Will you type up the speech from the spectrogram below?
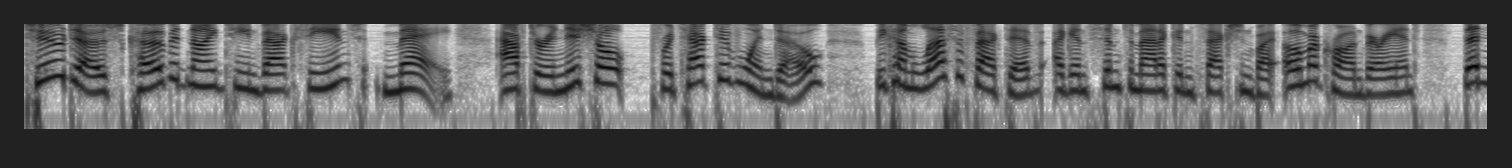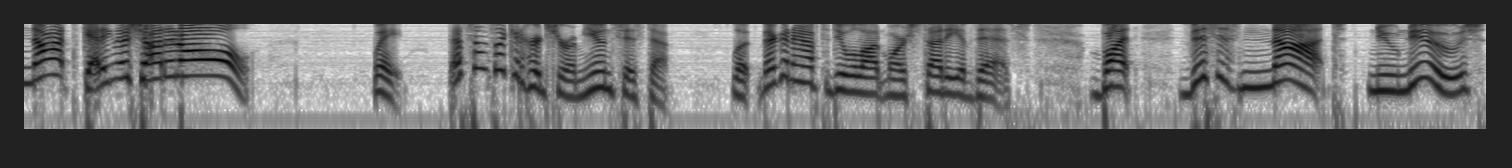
Two dose COVID 19 vaccines may, after initial protective window, become less effective against symptomatic infection by Omicron variant than not getting the shot at all. Wait, that sounds like it hurts your immune system. Look, they're going to have to do a lot more study of this. But this is not new news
